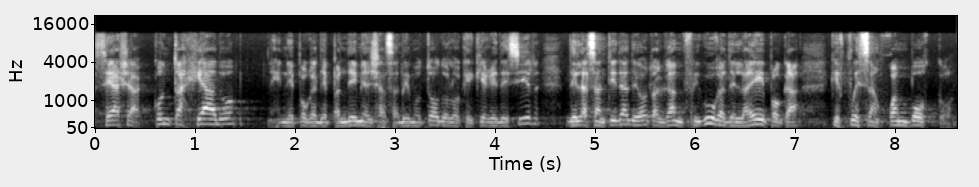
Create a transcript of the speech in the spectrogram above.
se haya contagiado, en época de pandemia ya sabemos todo lo que quiere decir, de la santidad de otra gran figura de la época, que fue San Juan Bosco.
